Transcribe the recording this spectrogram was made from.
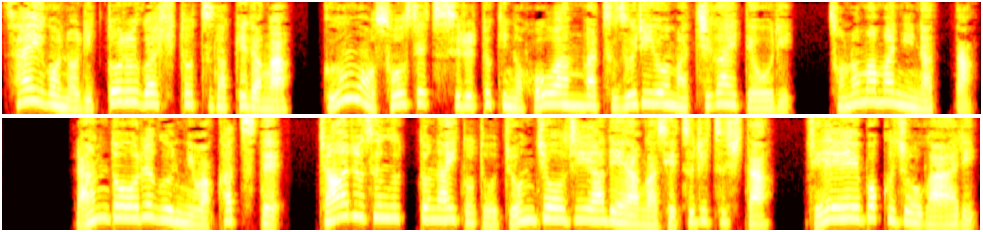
最後のリトルが一つだけだが、郡を創設する時の法案が綴りを間違えており、そのままになった。ランドール郡にはかつて、チャールズ・グッドナイトとジョン・ジョージ・アデアが設立した JA 牧場があり、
